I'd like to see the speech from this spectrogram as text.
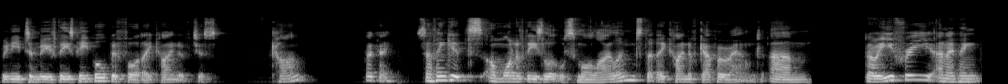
We need to move these people before they kind of just can't. Okay. So I think it's on one of these little small islands that they kind of gather around. Um, there are Euphry, and I think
